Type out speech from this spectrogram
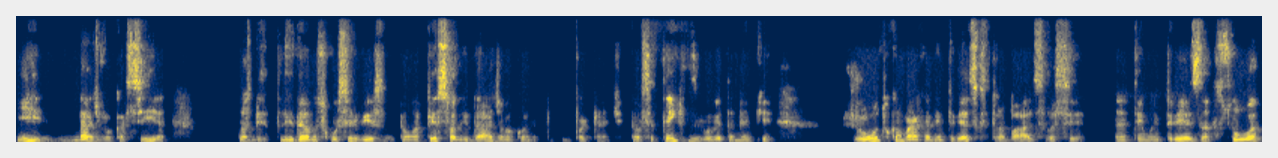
E na advocacia, nós lidamos com serviço. Então, a pessoalidade é uma coisa importante. Então, você tem que desenvolver também o quê? Junto com a marca da empresa que você trabalha, se você né, tem uma empresa sua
